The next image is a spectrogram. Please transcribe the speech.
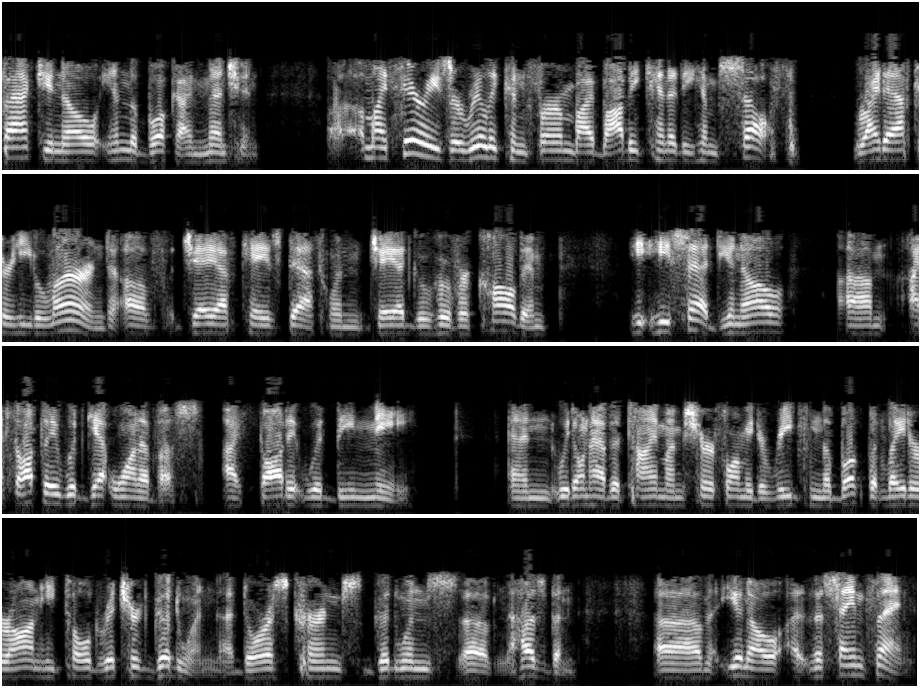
fact, you know, in the book I mentioned, uh, my theories are really confirmed by Bobby Kennedy himself. Right after he learned of JFK's death, when J. Edgar Hoover called him, he, he said, you know, um, I thought they would get one of us. I thought it would be me. And we don't have the time, I'm sure, for me to read from the book, but later on he told Richard Goodwin, uh, Doris Kearns Goodwin's uh, husband, uh, you know, uh, the same thing.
